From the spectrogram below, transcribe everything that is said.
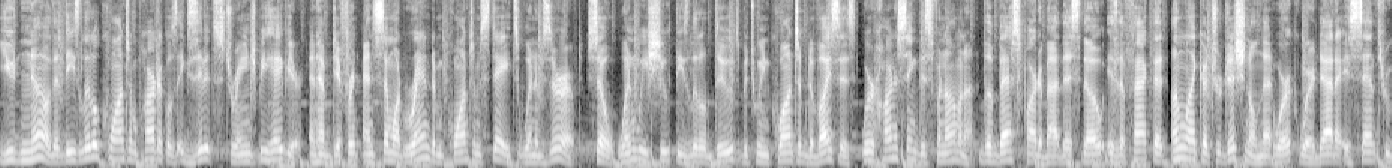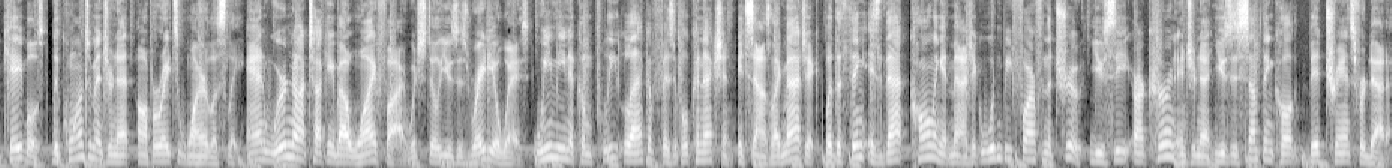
you'd know that these little quantum particles exhibit strange behavior and have different and somewhat random quantum states when observed. So, when we shoot these little dudes between quantum devices, we're harnessing this phenomenon. The best part about this, though, is the fact that unlike a traditional network where data is sent through cables, the quantum internet operates wirelessly. And we're not talking about Wi Fi, which still uses radio waves. We mean a complete lack of physical connection. It sounds like magic magic, but the thing is that calling it magic wouldn't be far from the truth. You see, our current internet uses something called bit transfer data.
